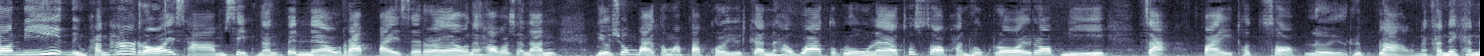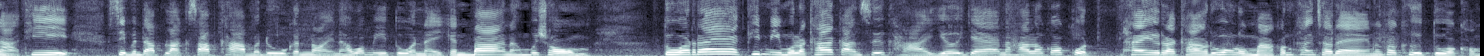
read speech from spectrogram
ตอนนี้ 1,530 นั้นเป็นแนวรับไปซะแล้วนะคะ เพราะฉะนั้นเดี๋ยวช่วงบ่ายต้องมาปรับกลยุทธ์กันนะคะว่าตกลงแล้วทดสอบ 1,600 รอบนี้จะไปทดสอบเลยหรือเปล่านะคะ ในขณะที่10อันดับหลักทรัพย์ค่ะมาดูกันหน่อยนะคะว่ามีตัวไหนกันบ้างนะคุณผู้ชม ตัวแรกที่มีมูลค่าการซื้อขายเยอะแยะนะคะ แล้วก็กดให้ราคาร่วงลงมาค่อนข้างจะแรงนั่นก็คือตัวของ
